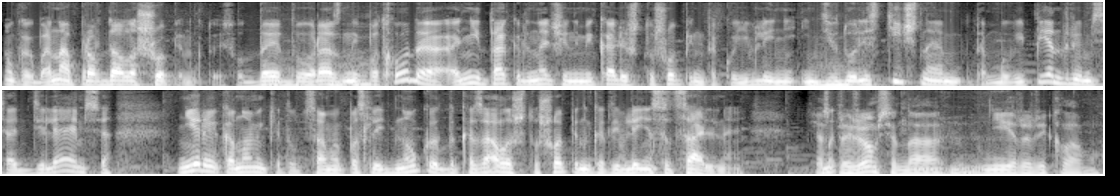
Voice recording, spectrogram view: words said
ну, как бы она оправдала шопинг. То есть вот до этого разные подходы, они так или иначе намекали, что шопинг такое явление индивидуалистичное, там мы выпендриваемся, отделяемся. Нейроэкономика, это вот самая последняя наука, доказала, что шопинг это явление социальное. Сейчас Мы- прервемся на нейрорекламу.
